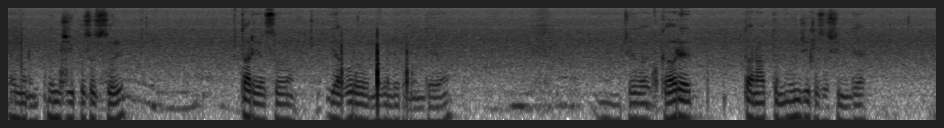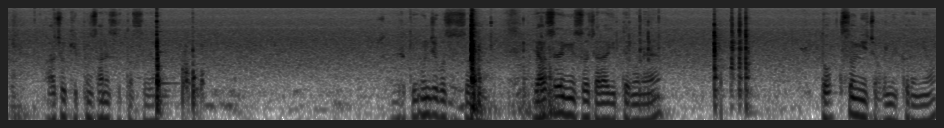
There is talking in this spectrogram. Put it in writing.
오늘은 은지 버섯을 딸이어서 약으로 먹으려고 하는데요. 음, 제가 가을에 따놨던 은지 버섯인데 아주 깊은 산에서 땄어요. 자, 이렇게 은지 버섯은 야생에서 자라기 때문에 독성이 조금 있거든요.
